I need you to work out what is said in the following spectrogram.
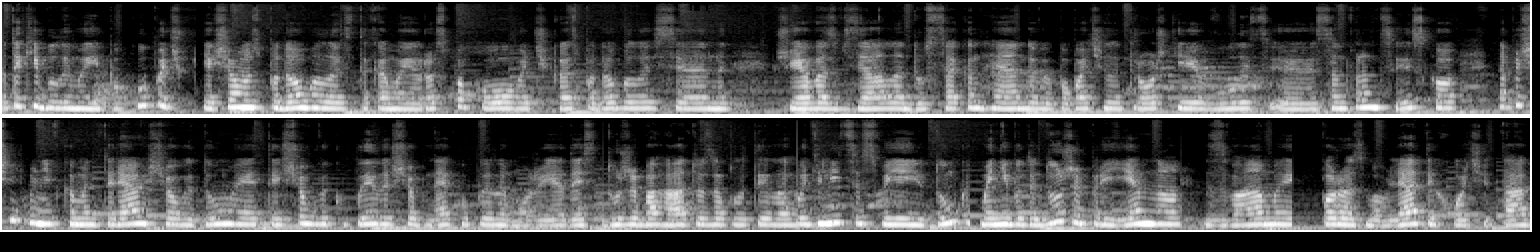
Отакі були мої покупочки. Якщо вам сподобалась така моя розпаковочка, сподобалося, що я вас взяла до секонд-хенду, ви побачили трошки вулиць е, Сан-Франциско. Напишіть мені в коментарях, що ви думаєте, що б ви купили, що б не купили. Може, я десь дуже багато заплатила. Поділіться своєю думкою. Мені буде дуже приємно з вами порозмовляти, хоч і так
